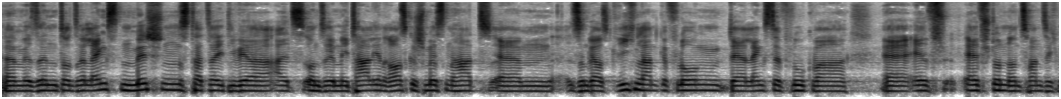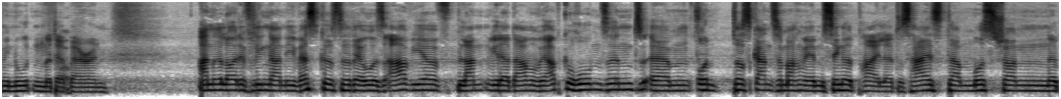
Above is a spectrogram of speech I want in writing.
Ähm, wir sind unsere längsten Missions tatsächlich, die wir, als uns in Italien rausgeschmissen hat, ähm, sind wir aus Griechenland geflogen. Der längste Flug war äh, elf, elf 11 Stunden und 20 Minuten mit der Baron. Andere Leute fliegen da an die Westküste der USA, wir landen wieder da, wo wir abgehoben sind. Ähm, und das Ganze machen wir im Single Pilot. Das heißt, da muss schon eine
